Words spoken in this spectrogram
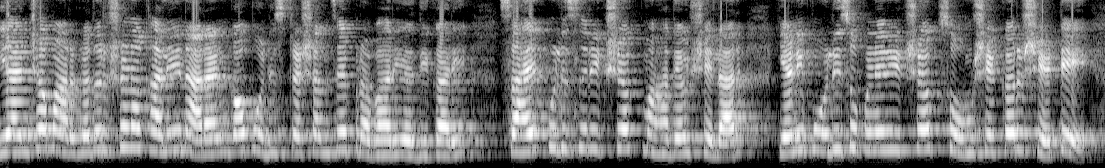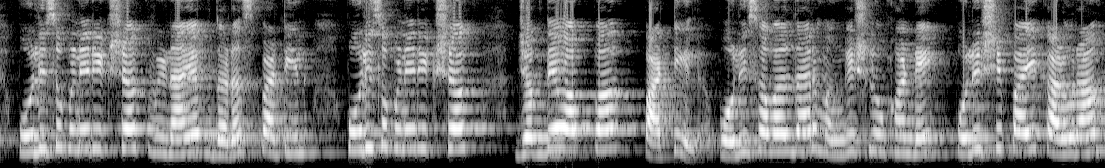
यांच्या मार्गदर्शनाखाली नारायणगाव पोलीस स्टेशनचे प्रभारी अधिकारी सहाय्यक पोलीस निरीक्षक महादेव शेलार यांनी पोलीस उपनिरीक्षक सोमशेखर शेटे पोलीस उपनिरीक्षक विनायक दडस पाटील पोलीस उपनिरीक्षक जगदेवाप्पा पाटील पोलीस हवालदार मंगेश लोखंडे पोलीस शिपाई काळूराम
